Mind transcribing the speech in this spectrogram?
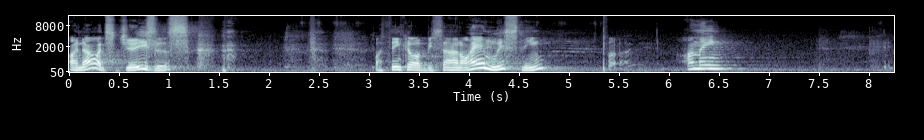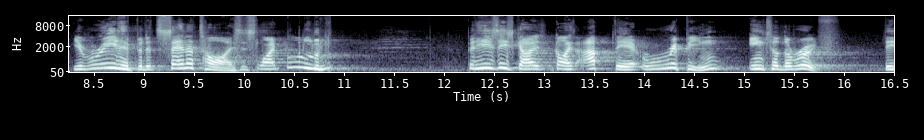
I know it's Jesus. I think I'd be saying, I am listening. But, I mean, you read it, but it's sanitized. It's like, but here's these guys, guys up there ripping into the roof. They're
